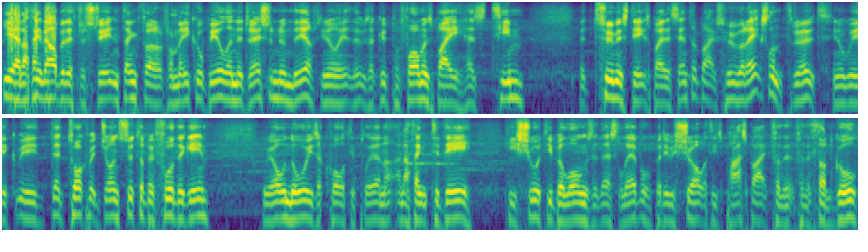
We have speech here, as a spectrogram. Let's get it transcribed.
Yeah, and I think that'll be the frustrating thing for, for Michael Beale in the dressing room there. You know, it was a good performance by his team, but two mistakes by the centre backs who were excellent throughout. You know, we, we did talk about John Souttar before the game. We all know he's a quality player, and I think today he showed he belongs at this level. But he was short with his pass back for the for the third goal,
